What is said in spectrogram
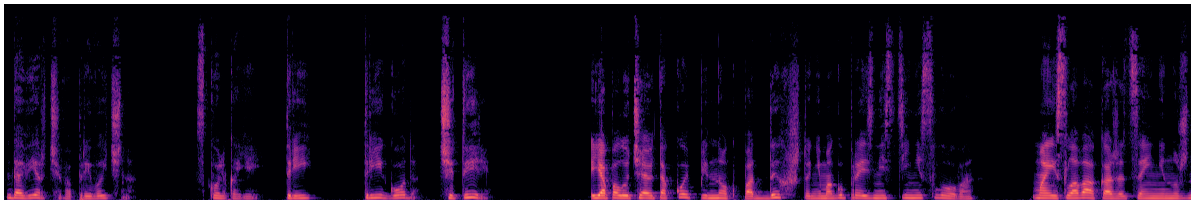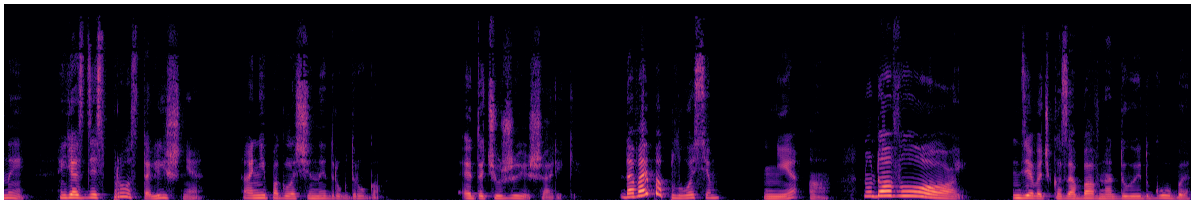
доверчиво, привычно. Сколько ей? Три? Три года? Четыре? Я получаю такой пинок под дых, что не могу произнести ни слова. Мои слова, кажется, и не нужны, Я здесь просто лишняя. Они поглощены друг другом. Это чужие шарики. Давай поплосим. Не-а. Ну давай. Девочка забавно дует губы.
